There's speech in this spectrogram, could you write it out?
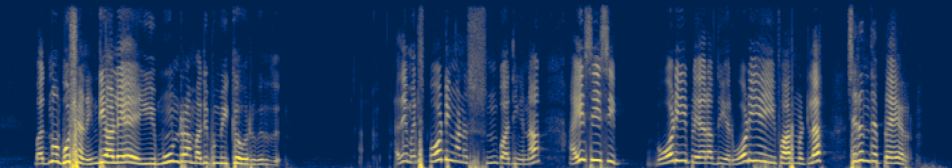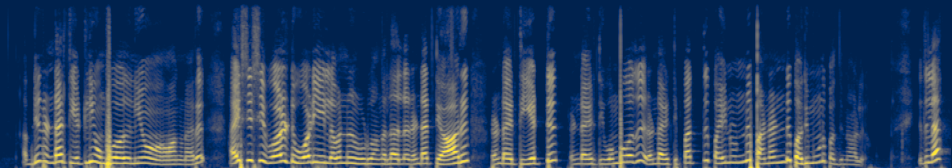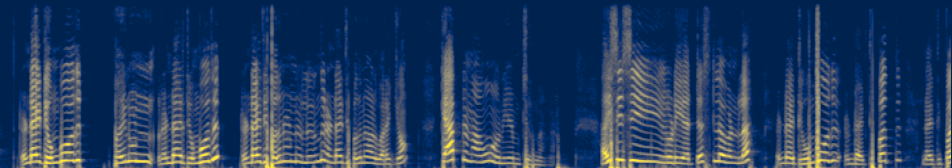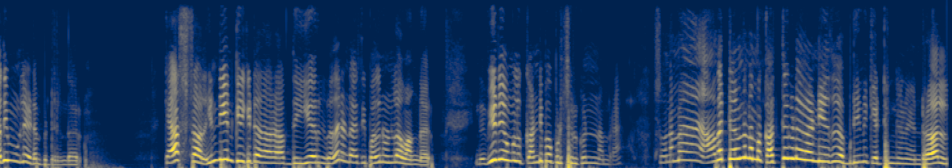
பத்மபூஷன் இந்தியாவிலே மூன்றாம் மதிப்புமிக்க ஒரு விருது. அதே மாதிரி ஸ்போர்ட்டிங் ஆனர்ஸ்னு பார்த்தீங்கன்னா ICC ODI player of the year ODI ஃபார்மெட்டில் சிறந்த பிளேயர் அப்படின்னு ரெண்டாயிரத்தி எட்டுலேயும் ஒம்போதுலேயும் வாங்கினார். ஐசிசி வேர்ல்டு ஓடிஐ லெவன்னு விடுவாங்கல்ல அதில் ரெண்டாயிரத்தி ஆறு ரெண்டாயிரத்தி எட்டு ரெண்டாயிரத்தி ஒம்பது ரெண்டாயிரத்தி பத்து பதினொன்று பன்னெண்டு பதிமூணு பதினாலு. இதில் ரெண்டாயிரத்தி ஒம்பது பதினொன்று ரெண்டாயிரத்தி ஒம்பது ரெண்டாயிரத்தி பதினொன்றுலேருந்து ரெண்டாயிரத்தி பதினாலு வரைக்கும் கேப்டனாகவும் நியமிச்சிருந்தாங்க. ஐசிசியுடைய டெஸ்ட் லெவனில் ரெண்டாயிரத்தி ஒம்பது ரெண்டாயிரத்தி பத்து ரெண்டாயிரத்தி பதிமூணில் இடம்பெற்றிருந்தார். Castrol Indian cricketer of the இயருங்கிறத ரெண்டாயிரத்தி பதினொன்றில் வாங்கினார். இந்த வீடியோ உங்களுக்கு கண்டிப்பாக பிடிச்சிருக்குன்னு நம்புகிறேன் ஸோ நம்ம அவர்கிட்ட நம்ம கற்றுக்கிட வேண்டியது அப்படின்னு கேட்டிங்க என்றால்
